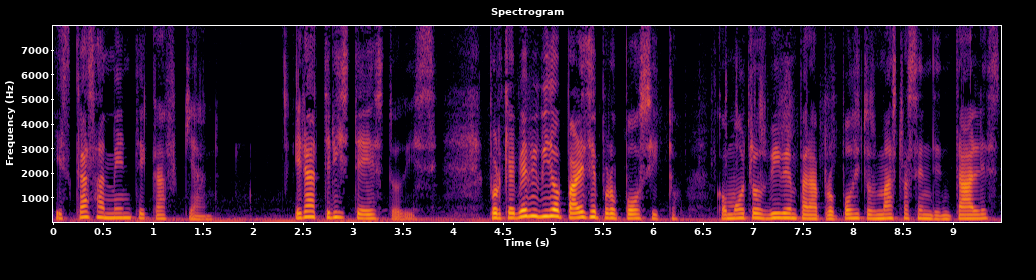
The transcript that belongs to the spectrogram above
escasamente kafkiana. Era triste esto, dice, porque había vivido para ese propósito, como otros viven para propósitos más trascendentales,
